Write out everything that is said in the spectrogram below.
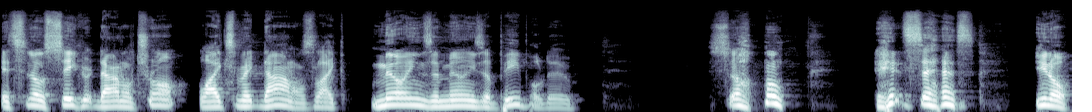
it's no secret Donald Trump likes McDonald's like millions and millions of people do. So it says, you know,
